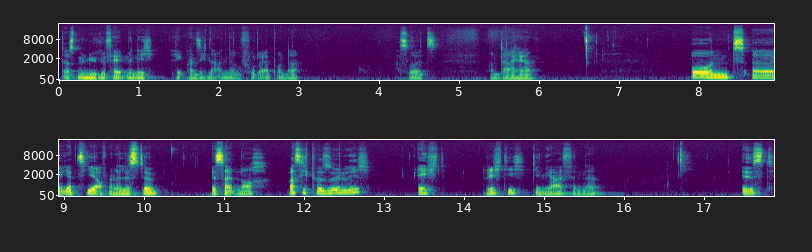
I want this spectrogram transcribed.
das Menü gefällt mir nicht, legt man sich eine andere Foto-App runter. Was soll's. Von daher. Und äh, jetzt hier auf meiner Liste ist halt noch, was ich persönlich echt richtig genial finde, ist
